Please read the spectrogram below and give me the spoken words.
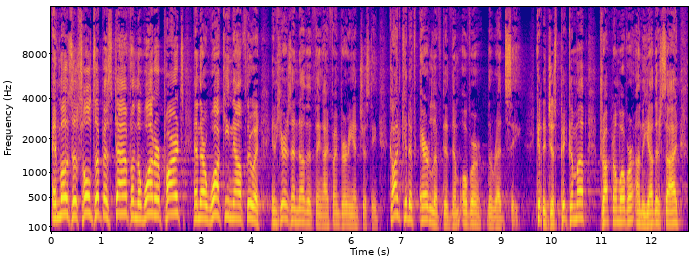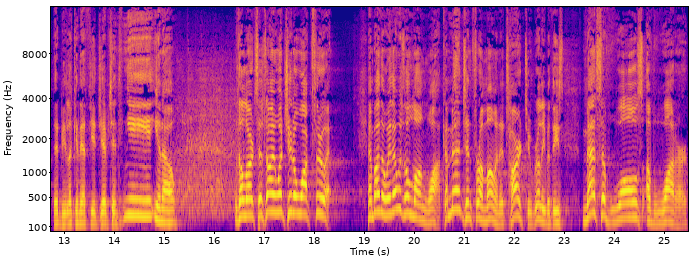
And Moses holds up his staff and the water parts and they're walking now through it. And here's another thing I find very interesting. God could have airlifted them over the Red Sea. Could have just picked them up, dropped them over on the other side. They'd be looking at the Egyptians, you know. But the Lord says, Oh, I want you to walk through it. And by the way, that was a long walk. Imagine for a moment, it's hard to really with these massive walls of water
